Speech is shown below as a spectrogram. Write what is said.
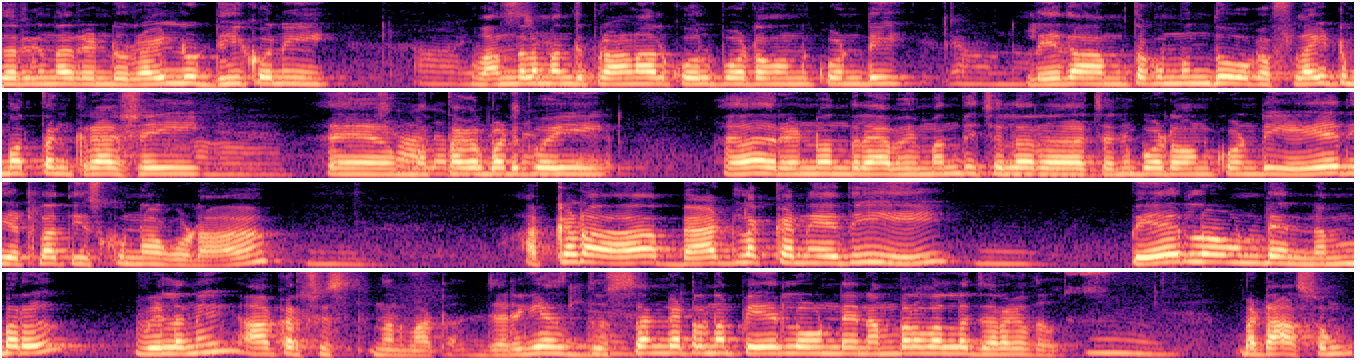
జరిగిన రెండు రైళ్ళు ఢీకొని వందల మంది ప్రాణాలు కోల్పోవడం అనుకోండి లేదా అంతకుముందు ఒక ఫ్లైట్ మొత్తం క్రాష్ అయ్యి ఆ, రెండు వందల యాభై మంది చిల్లర చనిపోవడం అనుకోండి ఏది ఎట్లా తీసుకున్నా కూడా అక్కడ బ్యాడ్ లక్ అనేది పేరులో ఉండే నెంబరు వీళ్ళని ఆకర్షిస్తుంది అనమాట జరిగే దుస్సంఘటన పేరులో ఉండే నెంబర్ వల్ల జరగదు. బట్ ఆ సం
